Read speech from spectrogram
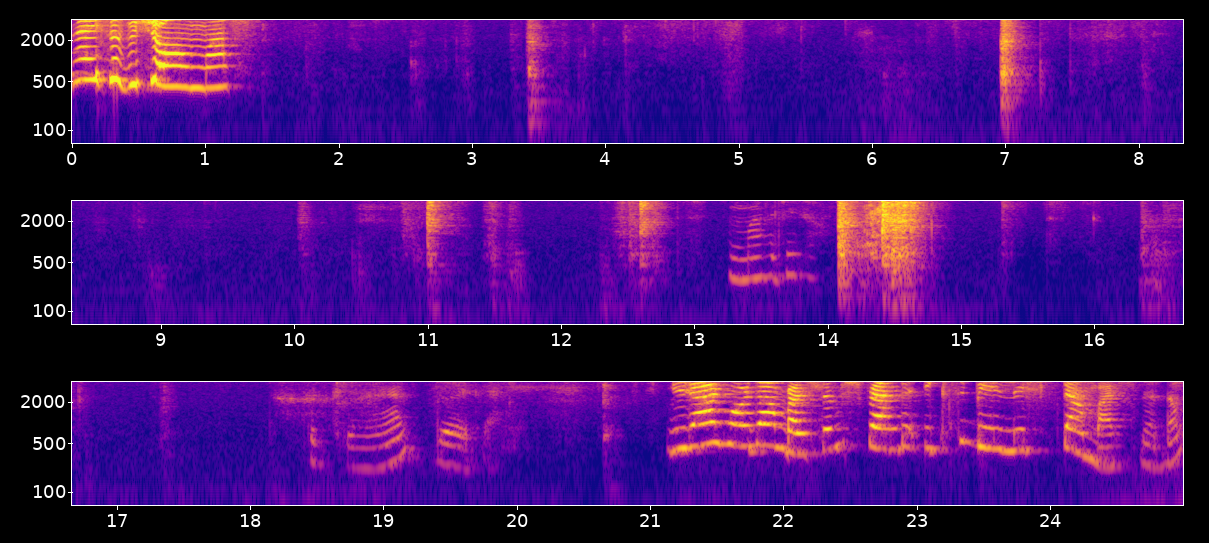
Neyse bir şey olmaz. Macera. Bakın böyle. Başlamış. Ben de ikisi birleşikten başladım.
